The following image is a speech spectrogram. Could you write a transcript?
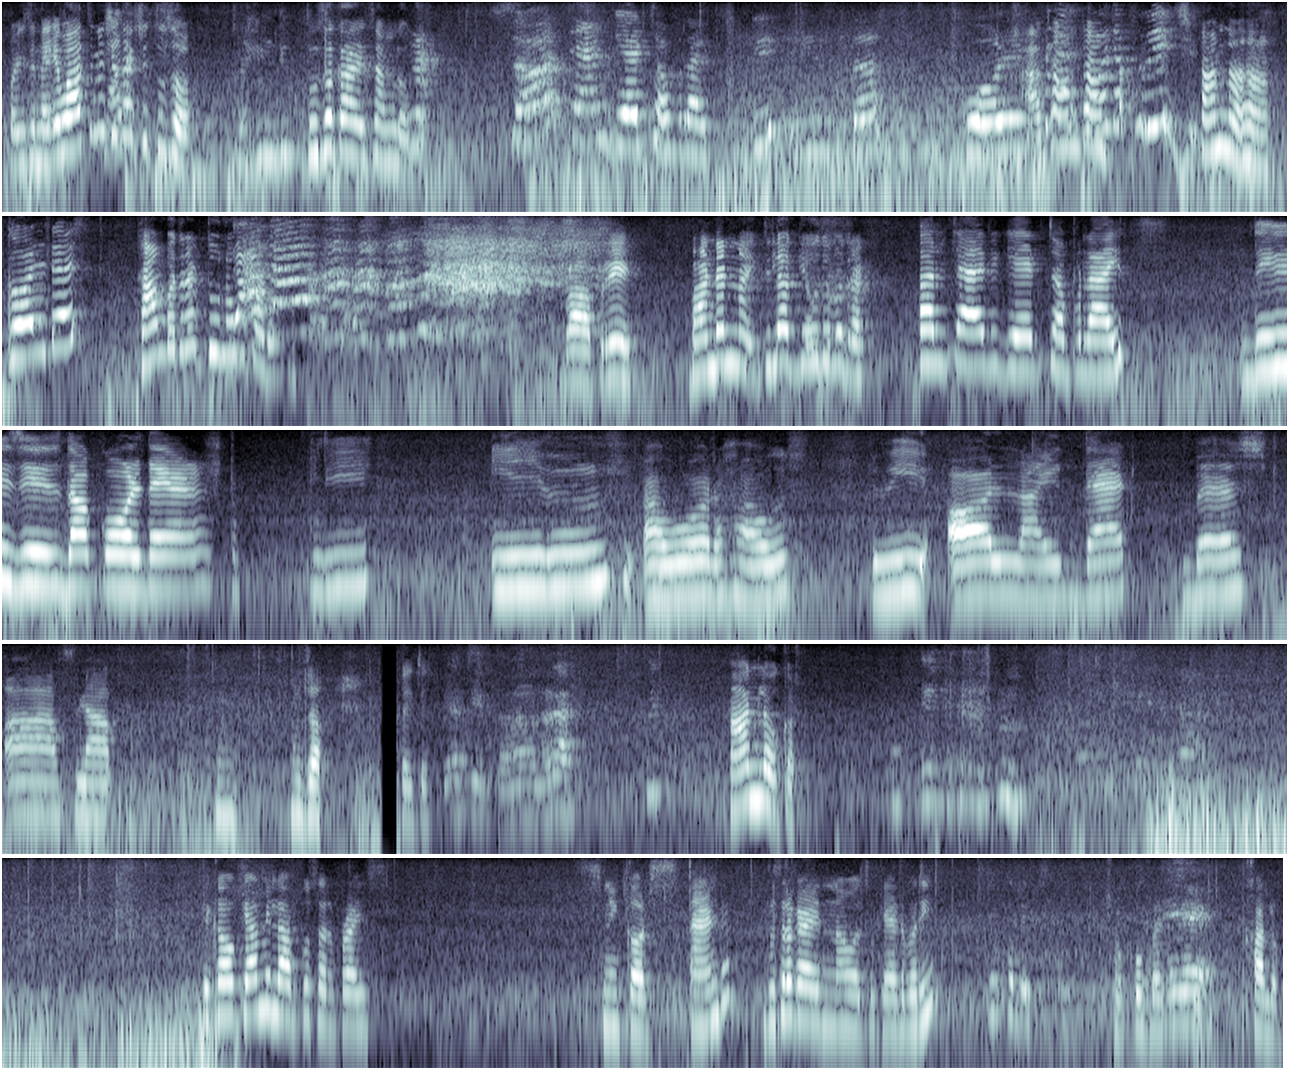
पैसे नाही. ए, वाच ना शताक्षी तुझं. हिंदी तुझं काय आहे? सांग लवकर. Search and get surprise. This is the cold. आ, थांब थांब. Fridge. थांब ना हां. Coldest. थांब भद्राट तू नको काढू. बापरे. भांडण नाही. तिला घेऊ दे भद्राट One child gets a prize. This is the coldest plea in our house. We all like that. Best of luck. हम्म, जा इथे आण लवकर दिखाओ क्या मिला आपको सरप्राइज स्निकर्स अँड दुसरं काय नावाचं कॅडबरी चोको खा लो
